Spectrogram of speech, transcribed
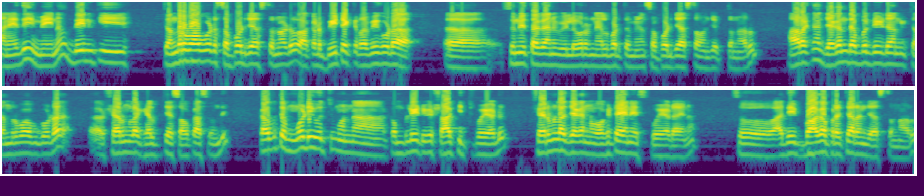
అనేది మెయిన్ దీనికి చంద్రబాబు కూడా సపోర్ట్ చేస్తున్నాడు. అక్కడ బీటెక్ రవి కూడా సునీత కానీ వీళ్ళు నిలబడితే మేము సపోర్ట్ చేస్తామని చెప్తున్నారు. ఆ రకంగా జగన్ దెబ్బతీయడానికి చంద్రబాబు కూడా ఆ, హెల్ప్ చేసే అవకాశం ఉంది. కాకపోతే మోడీ వచ్చి మొన్న కంప్లీట్గా షాక్ ఇచ్చిపోయాడు. షర్మిల జగన్ ఒకటే అనేసి పోయాడు ఆయన. సో అది బాగా ప్రచారం చేస్తున్నారు.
